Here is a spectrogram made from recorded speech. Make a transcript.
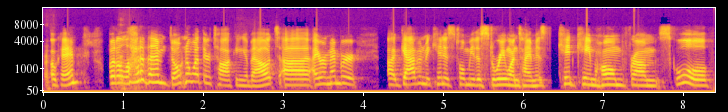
okay? But a lot of them don't know what they're talking about. Uh, I remember uh, Gavin McInnes told me the story one time. His kid came home from school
